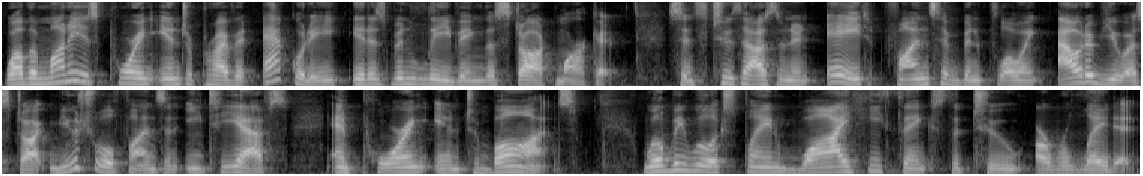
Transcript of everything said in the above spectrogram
While the money is pouring into private equity, it has been leaving the stock market. Since 2008, funds have been flowing out of U.S. stock mutual funds and ETFs and pouring into bonds. Wilby will explain why he thinks the two are related.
